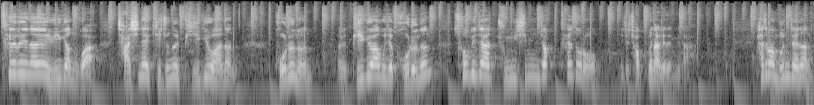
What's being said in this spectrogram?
트레이너의 의견과 자신의 기준을 비교하는 고르는 비교하고 이제 고르는 소비자 중심적 태도로 이제 접근하게 됩니다. 하지만 문제는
